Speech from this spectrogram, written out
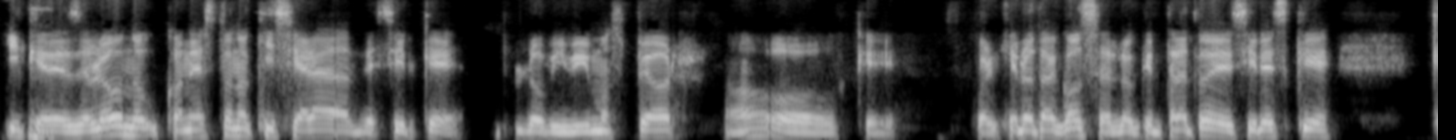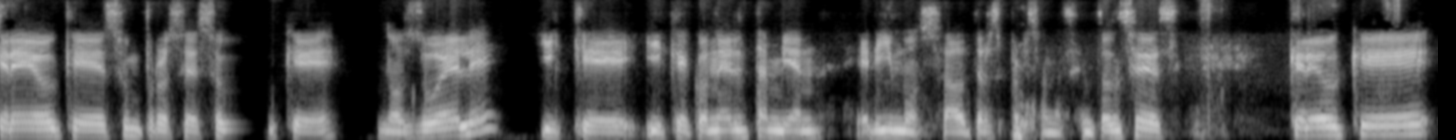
y que desde luego con esto no quisiera decir que lo vivimos peor, ¿no? O que cualquier otra cosa. Lo que trato de decir es que creo que es un proceso que nos duele y que, y que con él también herimos a otras personas. Entonces, creo que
